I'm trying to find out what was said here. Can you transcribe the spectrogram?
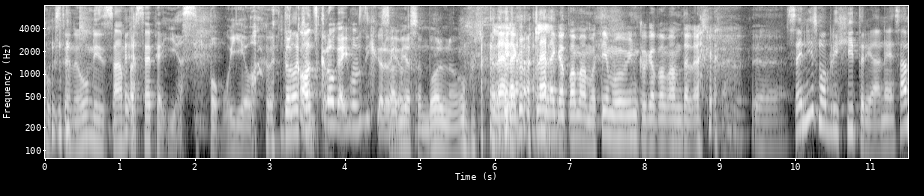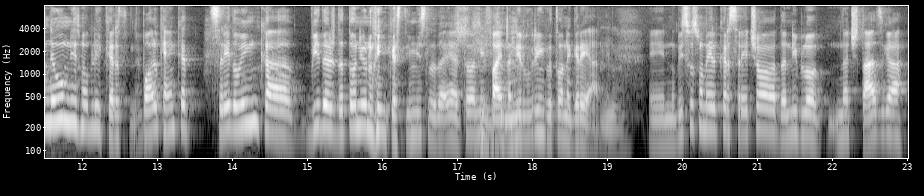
koliko ste neumni, sam pa sebi, jaz jih bom ujel. Do konca kroga jih bom zihar Sam jaz sem bolj neumen. Klele ga pa imamo, temu in ko ga pa imam dale. Sej nismo bili hitri, a ne? sam neumni smo bili, ker polk enkrat sredo vinka vidiš, da to ni novinka, si mislil, da je to ni fajn, na Nürburgringu to ne gre. Ne? In v bistvu smo imeli kar srečo, da ni bilo nič talzga.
